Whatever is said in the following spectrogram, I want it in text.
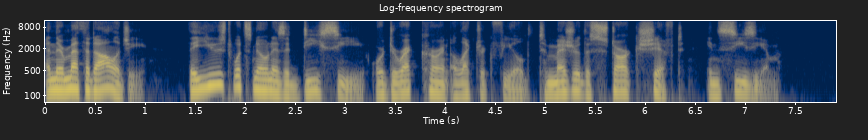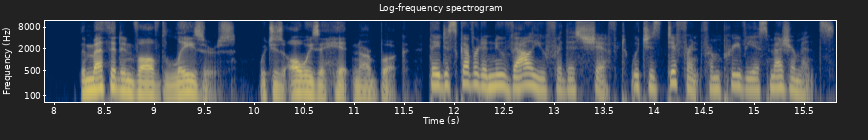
And their methodology. They used what's known as a DC, or direct current electric field, to measure the Stark shift in cesium. The method involved lasers, which is always a hit in our book. They discovered a new value for this shift, which is different from previous measurements.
